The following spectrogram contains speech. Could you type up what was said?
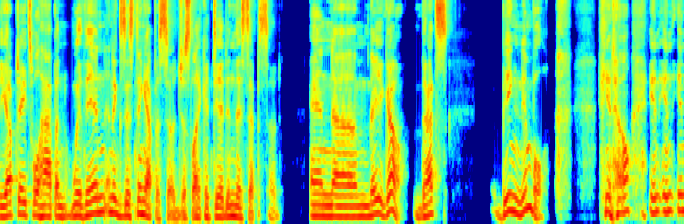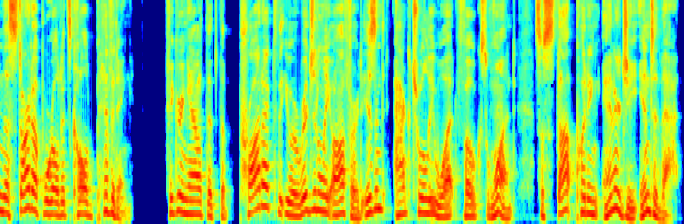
The updates will happen within an existing episode, just like it did in this episode. And um, there you go. That's being nimble. you know, in, in, in the startup world, it's called pivoting, figuring out that the product that you originally offered isn't actually what folks want. So stop putting energy into that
